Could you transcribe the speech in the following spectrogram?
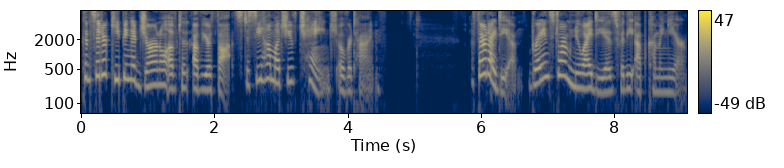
Consider keeping a journal of, to, of your thoughts to see how much you've changed over time. Third idea brainstorm new ideas for the upcoming year.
